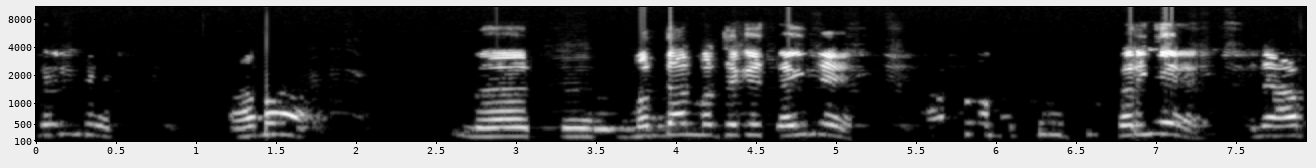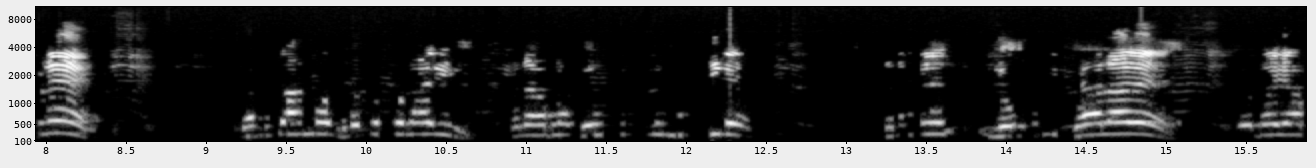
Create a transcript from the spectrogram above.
થઈને આમાં મતદાન મથકે જઈને આપણો મતદાન કરીએ અને આપણે મતદાનનો ભોગો બોલાવી અને આપણા દેશને મૂકીએ. લોકોને ખ્યાલ આવે કે ભાઈ આ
